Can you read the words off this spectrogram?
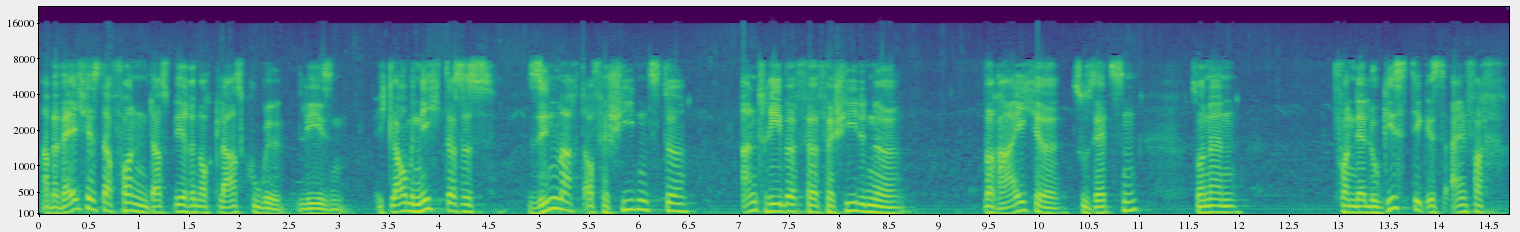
Aber welches davon, das wäre noch Glaskugel lesen. Ich glaube nicht, dass es Sinn macht, auf verschiedenste Antriebe für verschiedene Bereiche zu setzen, sondern von der Logistik ist einfach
